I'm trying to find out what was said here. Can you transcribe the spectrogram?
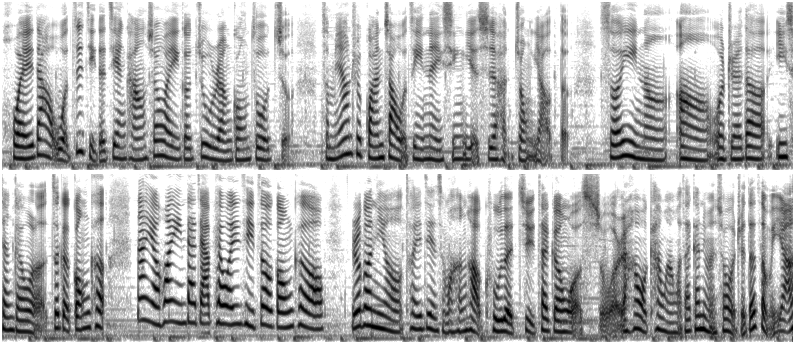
回到我自己的健康，身为一个助人工作者，怎么样去关照我自己内心也是很重要的。所以呢，嗯，我觉得医生给我了这个功课，那也欢迎大家陪我一起做功课哦。如果你有推荐什么很好哭的剧，再跟我说，然后我看完我再跟你们说，我觉得怎么样？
